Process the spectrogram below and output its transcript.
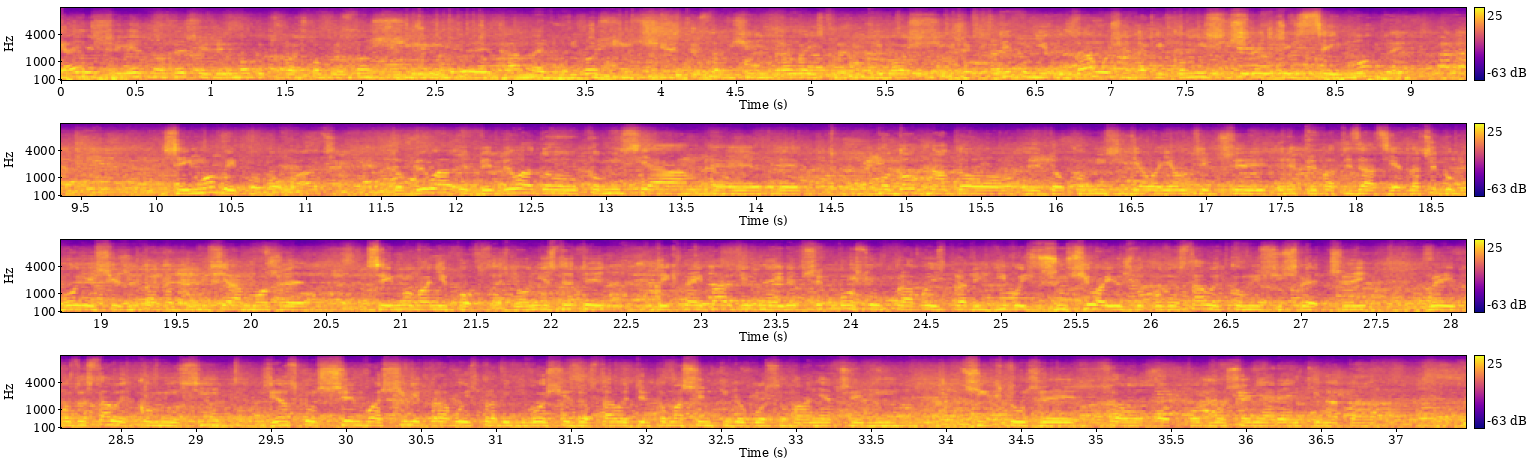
Ja jeszcze jedną rzecz, jeżeli mogę Państwa w obecności kamer poprosić przedstawicieli Prawa i Sprawiedliwości, że gdyby nie udało się takiej komisji śledczej sejmowej, sejmowej powołać, to była, by była to komisja e, e, podobna do, do komisji działającej przy reprywatyzacji. Dlaczego boję się, że taka komisja może sejmowa nie powstać? No niestety tych najbardziej najlepszych posłów Prawo i Sprawiedliwość wrzuciła już do pozostałych komisji śledczej, w pozostałych komisji, w związku z czym właściwie Prawo i Sprawiedliwości zostały tylko maszynki do głosowania, czyli ci, którzy są od podnoszenia ręki na tak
